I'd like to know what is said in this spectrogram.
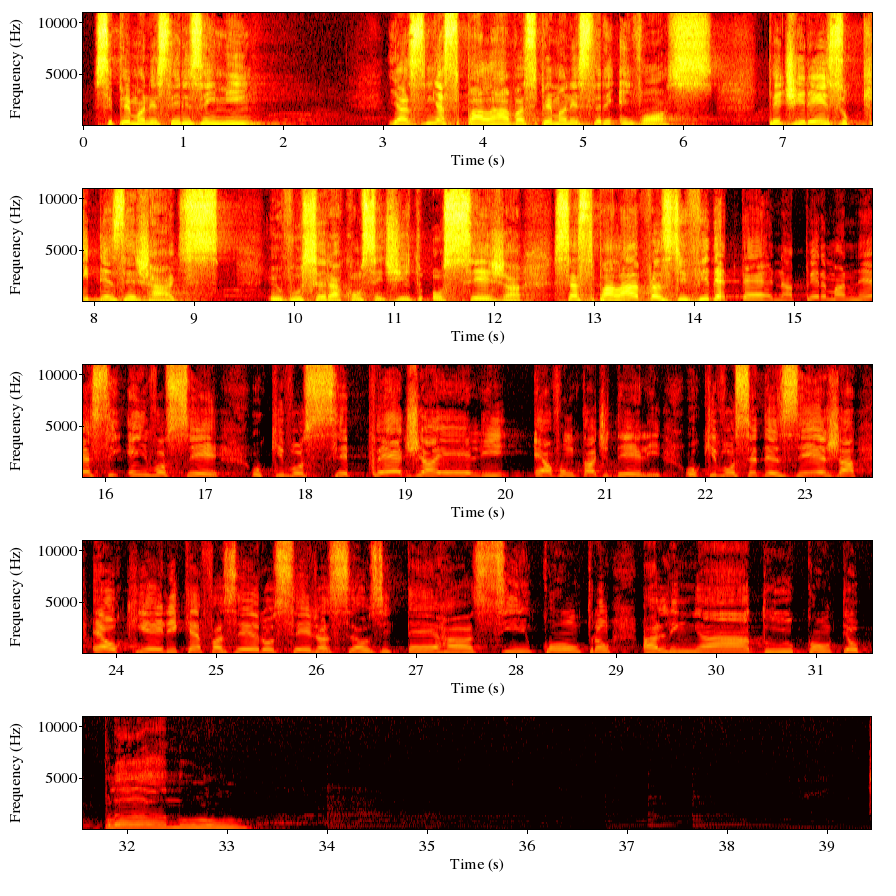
Se permaneceres em mim, e as minhas palavras permanecerem em vós, pedireis o que desejardes, e vos será concedido. Ou seja, se as palavras de vida eterna permanecem em você, o que você pede a Ele é a vontade dEle, o que você deseja é o que Ele quer fazer, ou seja, céus e terra se encontram alinhado com o teu plano.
